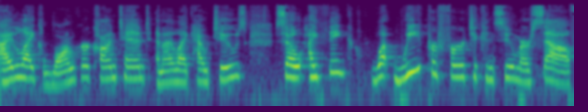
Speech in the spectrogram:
I like longer content and I like how to's. So I think what we prefer to consume ourselves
